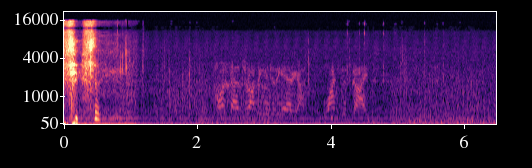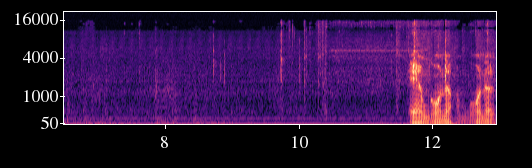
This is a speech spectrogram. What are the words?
She's sleep- Hostiles dropping into the area. Watch the skies. Hey, I'm going up. I'm going up.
